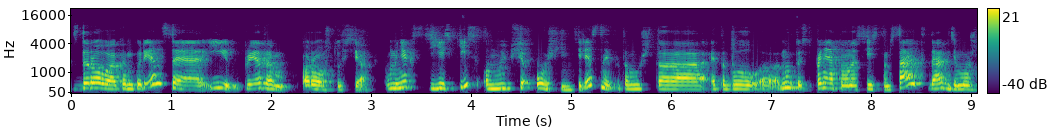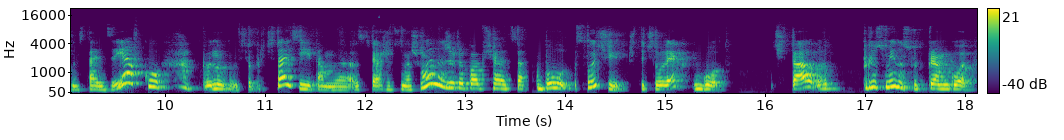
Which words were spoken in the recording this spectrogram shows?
здоровая конкуренция и при этом рост у всех. У меня, кстати, есть кейс, он вообще очень интересный, потому что это был, э, ну, то есть, понятно, у нас есть там сайт, да, где можно ставить заявку, ну, там все прочитать, и там э, свяжутся наши менеджеры, пообщаются. Был случай, что человек год читал, вот плюс-минус вот прям год.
